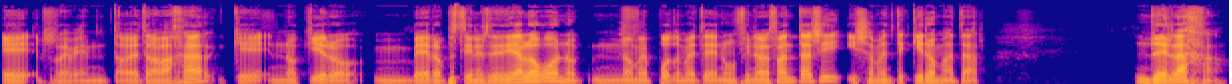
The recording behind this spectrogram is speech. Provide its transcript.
eh, reventado de trabajar, que no quiero ver opciones de diálogo, no, no me puedo meter en un Final Fantasy y solamente quiero matar. Relaja.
